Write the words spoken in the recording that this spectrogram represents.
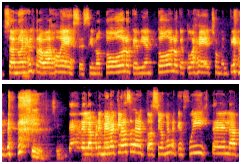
O sea, no es el trabajo ese, sino todo lo que bien, todo lo que tú has hecho, ¿me entiendes? Sí, sí. Desde la primera clase de actuación en la que fuiste, la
